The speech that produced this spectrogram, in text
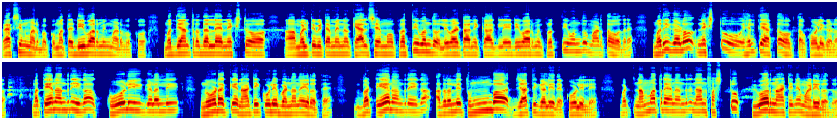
ವ್ಯಾಕ್ಸಿನ್ ಮಾಡಬೇಕು, ಮತ್ತು ಡಿವಾರ್ಮಿಂಗ್ ಮಾಡಬೇಕು. ಮಧ್ಯಂತರದಲ್ಲೇ ನೆಕ್ಸ್ಟು ಮಲ್ಟಿವಿಟಮಿನ್ನು ಕ್ಯಾಲ್ಶಿಯಮು ಪ್ರತಿಯೊಂದು ಲಿವರ್ ಟಾನಿಕ್ ಆಗಲಿ ಡಿವಾರ್ಮಿಂಗ್ ಪ್ರತಿಯೊಂದು ಮಾಡ್ತಾ ಹೋದರೆ ಮರಿಗಳು ನೆಕ್ಸ್ಟು ಹೆಲ್ತಿ ಆಗ್ತಾ ಹೋಗ್ತಾವೆ ಕೋಳಿಗಳು. ಮತ್ತೇನಂದರೆ ಈಗ ಕೋಳಿಗಳಲ್ಲಿ ನೋಡೋಕ್ಕೆ ನಾಟಿ ಕೋಳಿ ಬಣ್ಣನೇ ಇರುತ್ತೆ. ಬಟ್ ಏನಂದರೆ ಈಗ ಅದರಲ್ಲಿ ತುಂಬ ಜಾತಿಗಳಿದೆ ಕೋಳಿಲಿ. ಬಟ್ ನಮ್ಮ ಹತ್ರ ಏನಂದರೆ ನಾನು ಫಸ್ಟು ಪ್ಯೂರ್ ನಾಟಿನೇ ಮಾಡಿರೋದು.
